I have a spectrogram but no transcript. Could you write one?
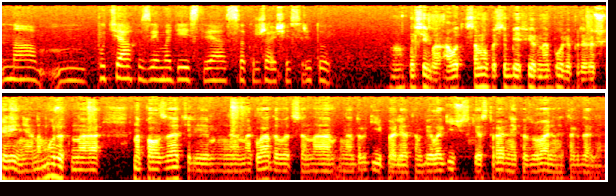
на путях взаимодействия с окружающей средой. Спасибо. А вот само по себе эфирное поле при расширении, оно может на наползать или накладываться на, на другие поля, там биологические, астральные, казуальные и так далее?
